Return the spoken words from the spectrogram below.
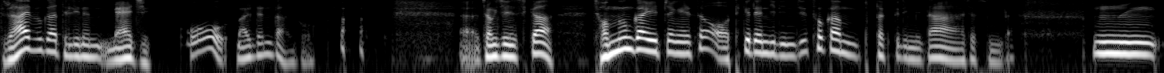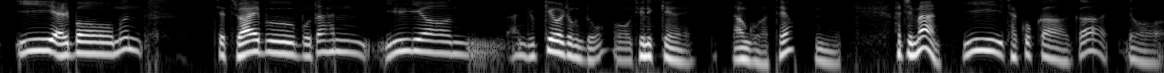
드라이브가 들리는 매직. 오, 말 된다, 이거. 아, 정진 씨가 전문가 입장에서 어떻게 된 일인지 소감 부탁드립니다. 하셨습니다. 음, 이 앨범은 제 드라이브보다 한 1년, 한 6개월 정도 어, 뒤늦게 나온 것 같아요. 음. 하지만 이 작곡가가 어,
